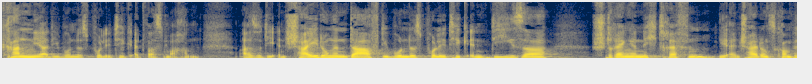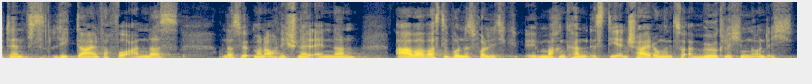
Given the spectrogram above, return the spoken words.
kann ja die Bundespolitik etwas machen. Also die Entscheidungen darf die Bundespolitik in dieser Strenge nicht treffen. Die Entscheidungskompetenz liegt da einfach woanders. Und das wird man auch nicht schnell ändern. Aber was die Bundespolitik eben machen kann, ist die Entscheidungen zu ermöglichen. Und ich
